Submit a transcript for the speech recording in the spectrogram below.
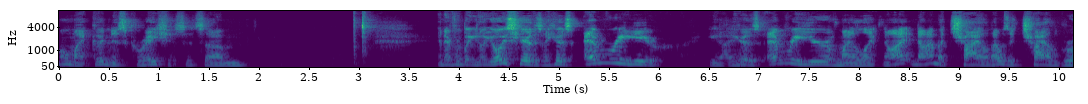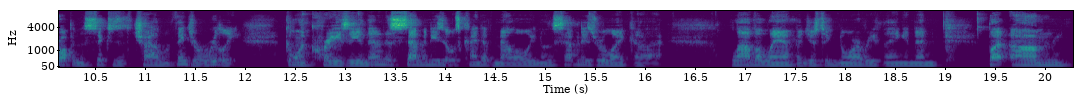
oh my goodness gracious, it's um and everybody, you know, you always hear this. I hear this every year. You know, I hear this every year of my life. Now, I now I'm a child. I was a child. Grew up in the '60s as a child when things were really going crazy. And then in the '70s, it was kind of mellow. You know, the '70s were like a lava lamp and just ignore everything. And then, but um,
